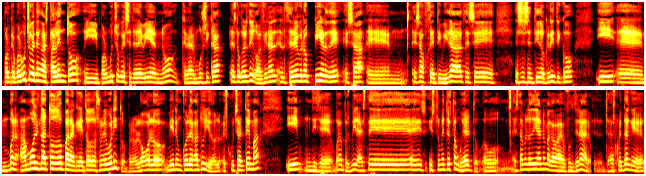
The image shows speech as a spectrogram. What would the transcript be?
Porque por mucho que tengas talento y por mucho que se te dé bien, ¿no? Crear música, es lo que os digo, al final el cerebro pierde esa, eh, esa objetividad, ese, ese sentido crítico y eh, bueno, amolda todo para que todo suene bonito, pero luego lo, viene un colega tuyo, escucha el tema y dice, bueno, pues mira, este instrumento está muy alto o esta melodía no me acaba de funcionar. Te das cuenta que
